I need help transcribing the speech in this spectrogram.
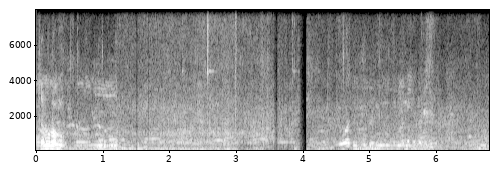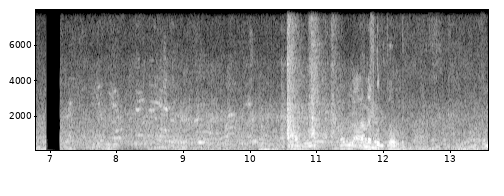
ચાલુ રાખો આને બતાવો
